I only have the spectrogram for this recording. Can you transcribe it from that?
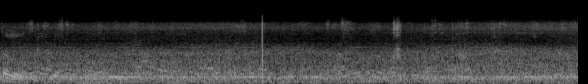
కావాలి అన్న మనం రావడం ఒకటే వచ్చింది చేసింది ఇంకోటి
